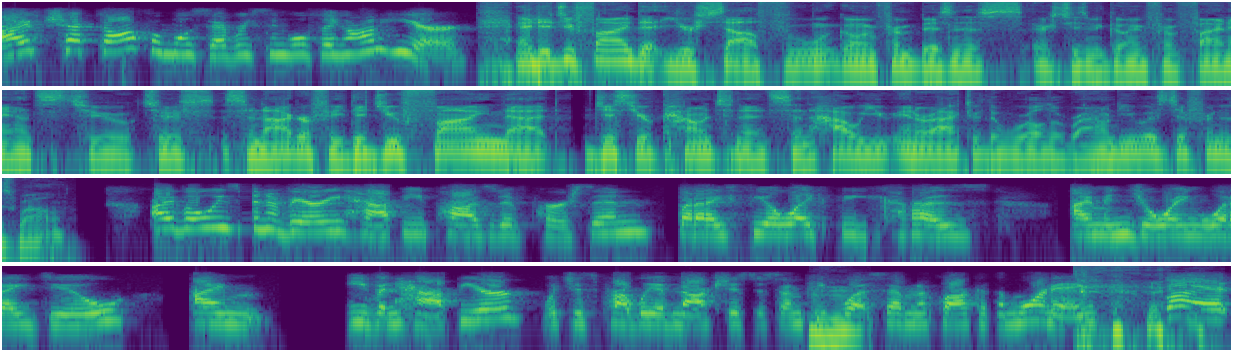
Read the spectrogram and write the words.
I've checked off almost every single thing on here. And did you find that yourself, going from business, or excuse me, going from finance to, to sonography, did you find that just your countenance and how you interact with the world around you was different as well? I've always been a very happy, positive person, but I feel like because I'm enjoying what I do, I'm even happier, which is probably obnoxious to some people mm-hmm. at seven o'clock in the morning. but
